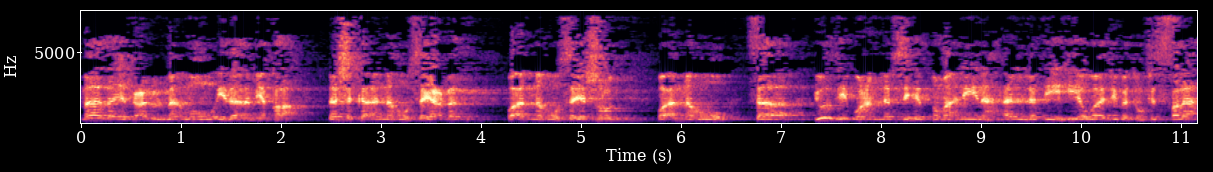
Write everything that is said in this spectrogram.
ماذا يفعل المأموم إذا لم يقرأ؟ لا شك أنه سيعبث وأنه سيشرد وأنه سيذهب عن نفسه الطمأنينة التي هي واجبة في الصلاة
